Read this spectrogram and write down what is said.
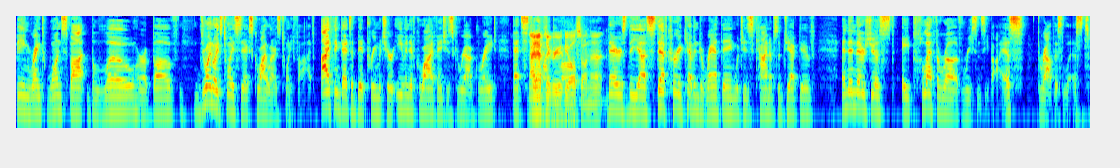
being ranked one spot below or above. Dwyane Wade's 26, Kawhi Leonard's 25. I think that's a bit premature, even if Kawhi finishes his career out great. That's I'd have to agree with you also on that. There's the uh, Steph Curry Kevin Durant thing, which is kind of subjective. And then there's just a plethora of recency bias throughout this list.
